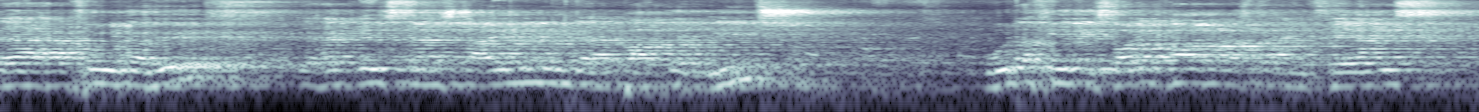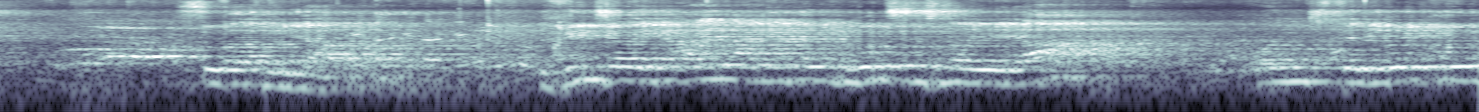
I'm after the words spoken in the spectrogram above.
Der Herr Volker Höchst, der Herr Christian Stein und der Herr Patrick Nietzsch, wo dafür gesorgt haben, dass wir ein faires Superturnier haben. Ich wünsche euch allen einen guten Rutsch te doy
